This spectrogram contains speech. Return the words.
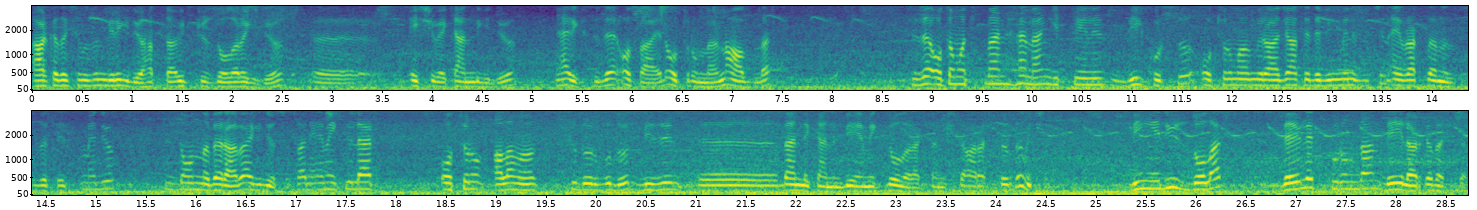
arkadaşımızın biri gidiyor hatta 300 dolara gidiyor. E, eşi ve kendi gidiyor. Her ikisi de o sayede oturumlarını aldılar. Size otomatikmen hemen gittiğiniz dil kursu oturuma müracaat edebilmeniz için evraklarınızı size teslim ediyor. Siz de onunla beraber gidiyorsunuz. Hani emekliler oturum alamaz, şudur budur. Bizim eee, ben de kendim bir emekli olaraktan işte araştırdığım için 1700 dolar devlet kurumdan değil arkadaşlar.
